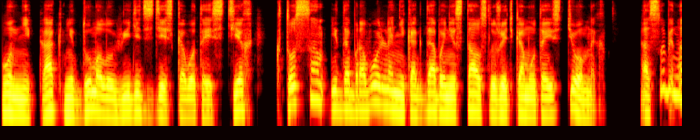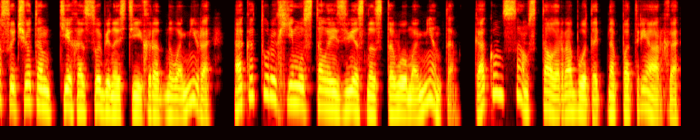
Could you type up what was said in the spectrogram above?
Он никак не думал увидеть здесь кого-то из тех, кто сам и добровольно никогда бы не стал служить кому-то из темных. Особенно с учетом тех особенностей их родного мира, о которых ему стало известно с того момента, как он сам стал работать на патриарха.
